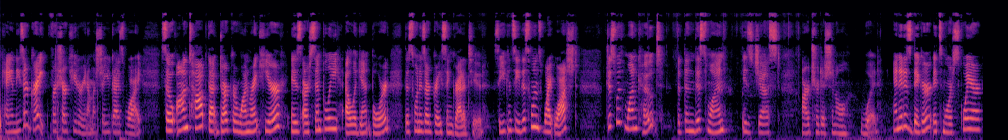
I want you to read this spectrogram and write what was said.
okay? And these are great for charcuterie, and I'm gonna show you guys why. So on top, that darker one right here is our Simply Elegant board. This one is our Grace and Gratitude. So you can see this one's whitewashed just with one coat, but then this one is just our traditional wood. And it is bigger, it's more square,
